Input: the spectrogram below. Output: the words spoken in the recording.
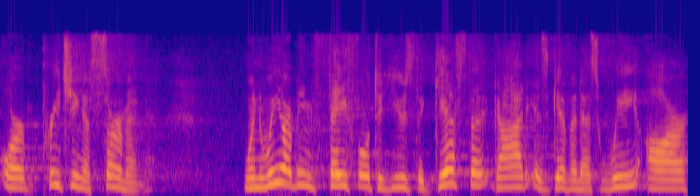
or preaching a sermon, when we are being faithful to use the gifts that God has given us, we are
